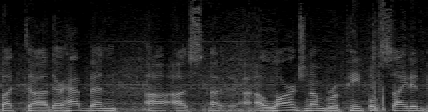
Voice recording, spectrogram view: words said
but there have been a, a large number of people cited.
